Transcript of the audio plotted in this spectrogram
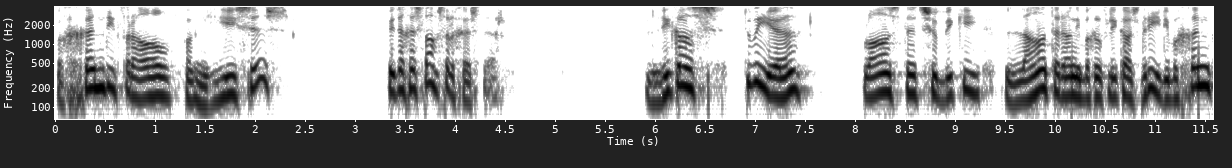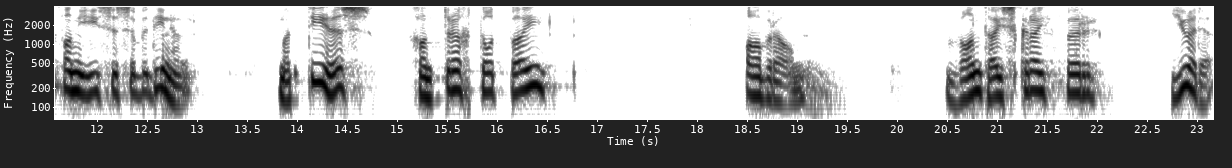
begin die verhaal van Jesus met 'n geslagsregister. Lukas 2 plaas dit so bietjie later aan die begin van Lukas 3, die begin van Jesus se bediening. Matteus gaan terug tot by Abraham. Want hy skryf vir Jode.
